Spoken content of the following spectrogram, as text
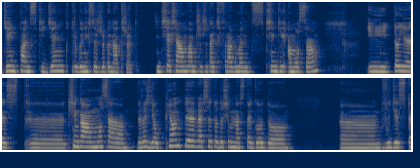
Dzień Pański, dzień, którego nie chcesz, żeby nadszedł. Dzisiaj chciałam Wam przeczytać fragment z Księgi Amosa. I to jest yy, Księga Amosa, rozdział 5, werset od 18 do yy, 20.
